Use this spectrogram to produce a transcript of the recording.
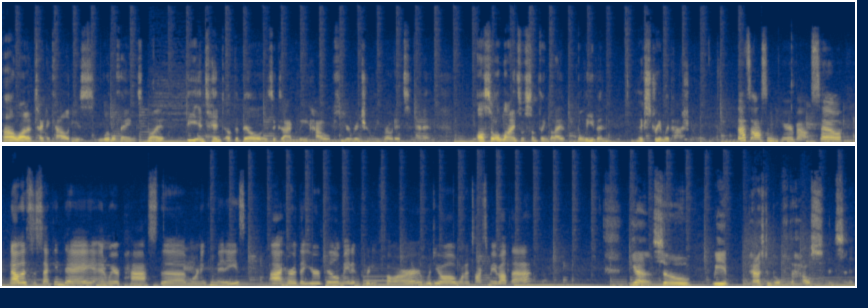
A lot of technicalities little things mhm. but the intent of the bill is exactly how he originally wrote it and it also aligns with something that I believe in mm-hmm. extremely passionately. That's awesome to hear about. So now that's the second day, and we're past the morning committees. I heard that your bill made it pretty far. Would you all want to talk to me about that? Yeah, so we passed in both the House and Senate.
